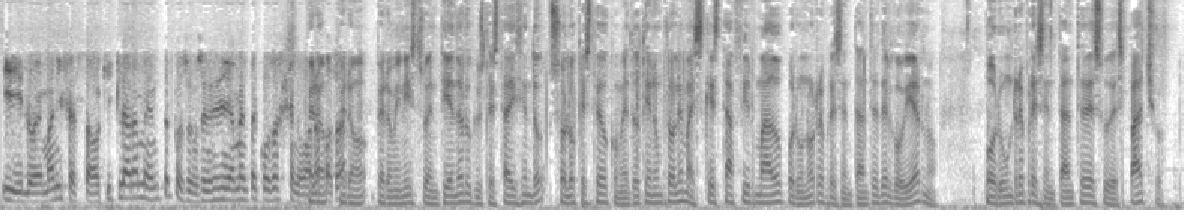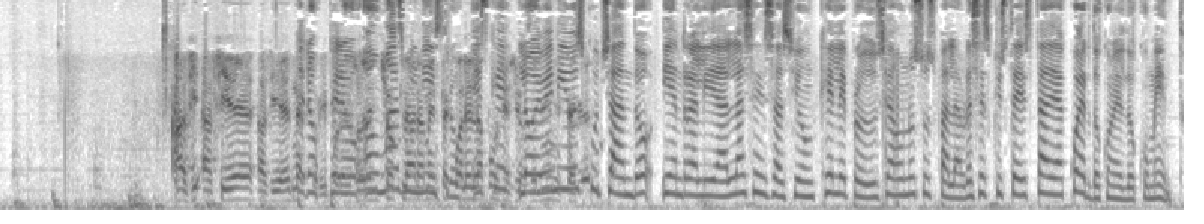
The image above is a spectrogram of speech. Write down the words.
y lo he manifestado aquí claramente, pues son sencillamente cosas que no van a pasar. Pero, pero ministro, entiendo lo que usted está diciendo, solo que este documento tiene un problema, es que está firmado por unos representantes del gobierno, por un representante de su despacho. Así, así es, así es. Pero, pero aún más, ministro, es, que lo he venido escuchando y en realidad la sensación que le produce a uno sus palabras es que usted está de acuerdo con el documento,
